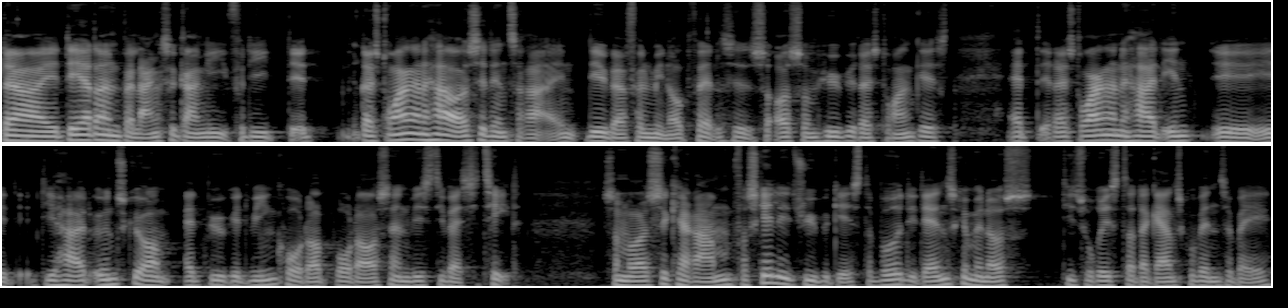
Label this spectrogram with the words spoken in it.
Der, det er der en balancegang i, fordi det, restauranterne har også et interesse, det er i hvert fald min opfattelse, så også som hyppig restaurantgæst, at restauranterne har et, øh, et, de har et ønske om at bygge et vinkort op, hvor der også er en vis diversitet, som også kan ramme forskellige typer gæster, både de danske, men også de turister, der gerne skulle vende tilbage.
